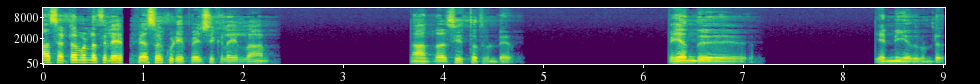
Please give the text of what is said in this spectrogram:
ஆ சட்டமன்றத்தில் பேசக்கூடிய பேச்சுக்களை எல்லாம் நான் ரசித்ததுண்டு. வியந்து எண்ணியது உண்டு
